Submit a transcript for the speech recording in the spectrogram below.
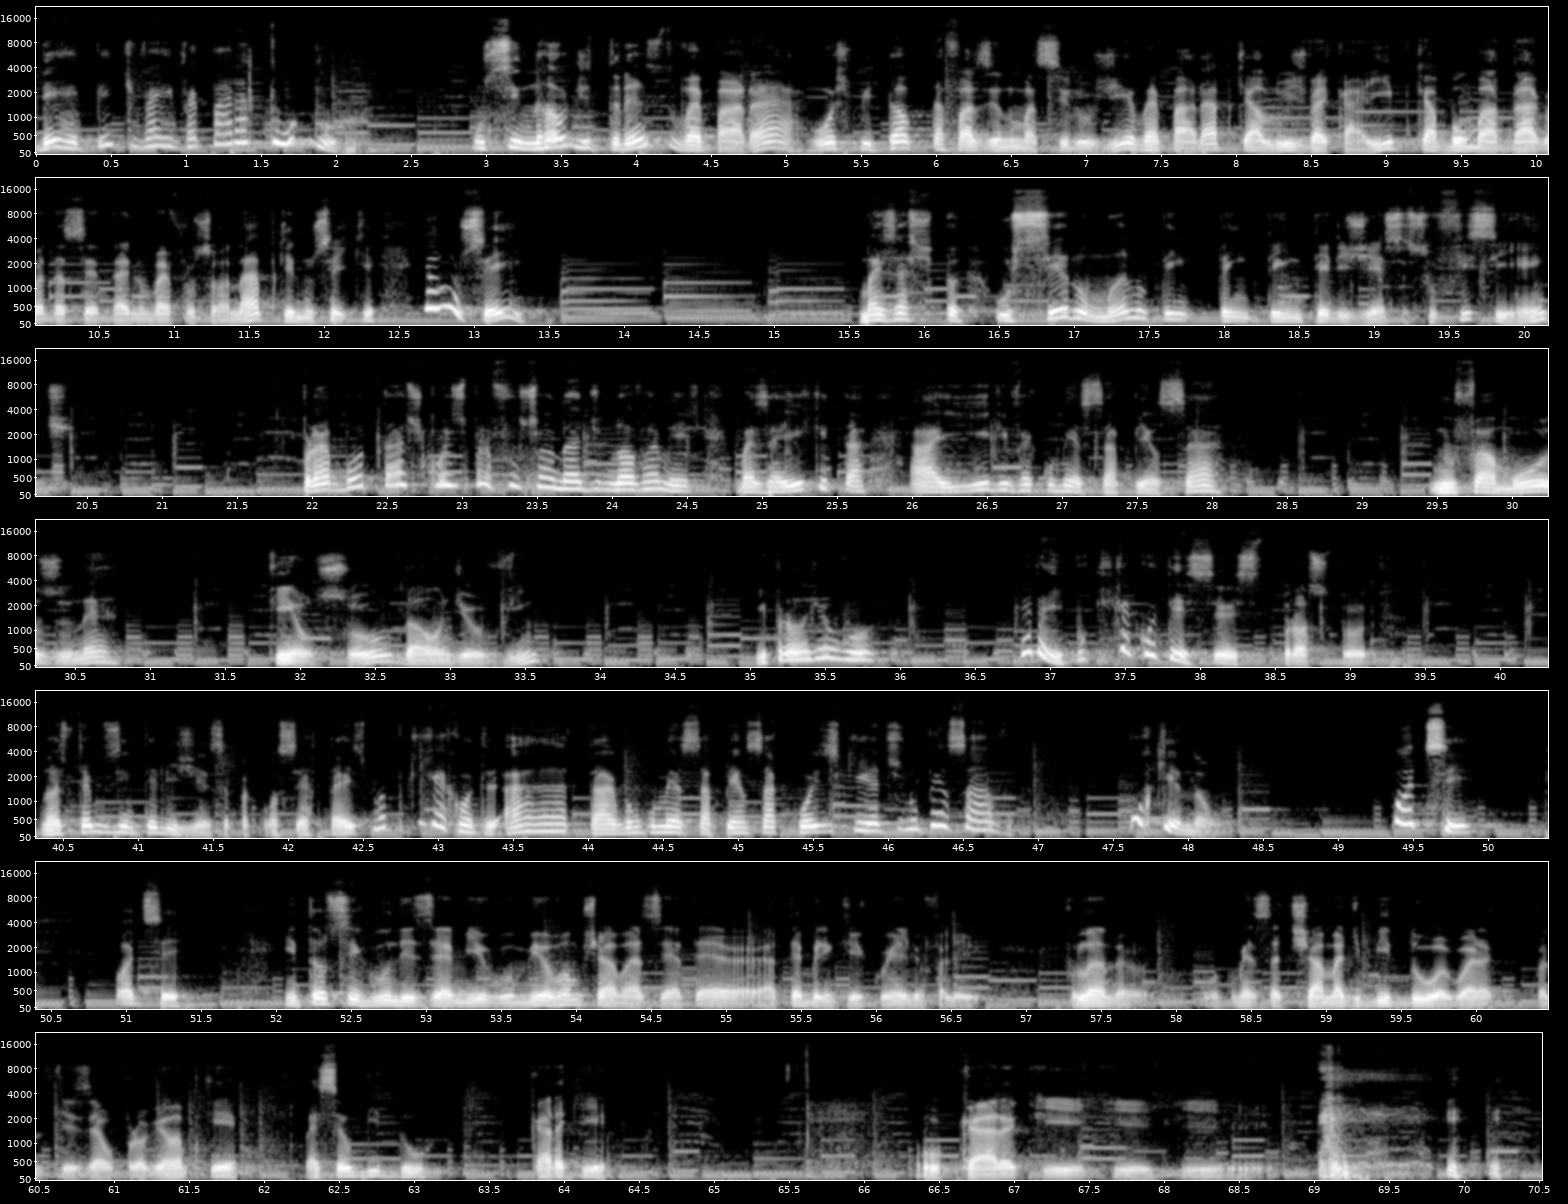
De repente vai, vai parar tudo. Um sinal de trânsito vai parar, o hospital que está fazendo uma cirurgia vai parar porque a luz vai cair, porque a bomba d'água da SEDAI não vai funcionar, porque não sei o quê. Eu não sei. Mas as, o ser humano tem, tem, tem inteligência suficiente para botar as coisas para funcionar de novamente. Mas aí que tá. Aí ele vai começar a pensar no famoso, né? Quem eu sou, da onde eu vim e para onde eu vou. Peraí, por que, aconteceu esse troço todo? Nós temos inteligência para consertar isso, mas por que, que acontece? Ah, tá, vamos começar a pensar coisas que antes não pensava. Por que não? Pode ser, pode ser. Então, segundo esse amigo meu, vamos chamar assim, até, até brinquei com ele, eu falei, fulano, vou começar a te chamar de Bidu agora, quando fizer o programa, porque vai ser o Bidu, o cara que... O cara que... que, que...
